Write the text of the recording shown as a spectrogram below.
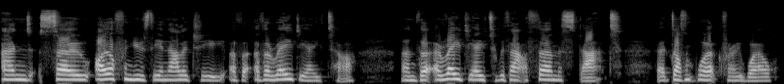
And so I often use the analogy of a, of a radiator and that a radiator without a thermostat uh, doesn't work very well.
